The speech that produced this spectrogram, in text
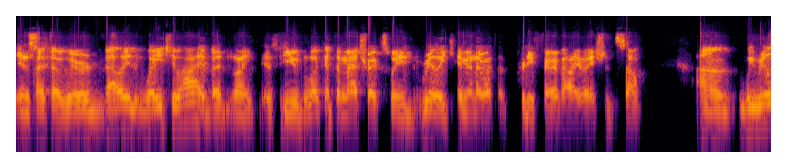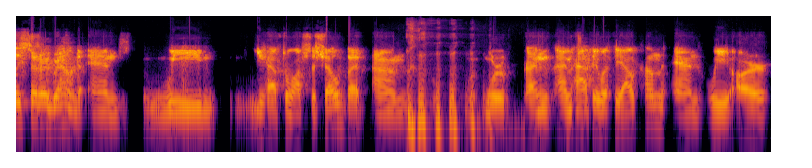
insight that we were valued way too high. But like if you look at the metrics, we really came in there with a pretty fair valuation. So um, we really stood our ground, and we you have to watch the show, but um, we're I'm I'm happy with the outcome, and we are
